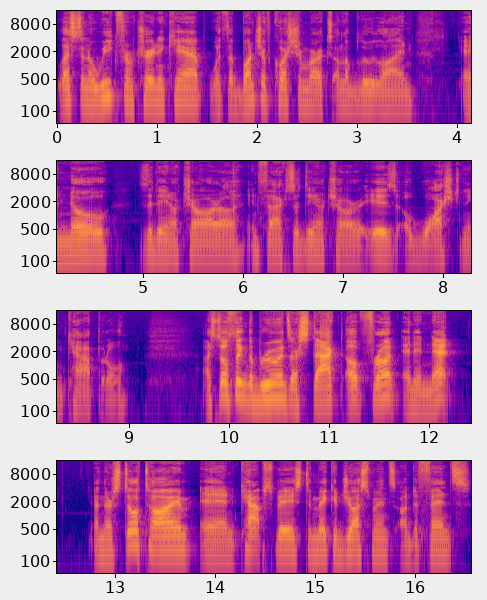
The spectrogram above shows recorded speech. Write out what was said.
less than a week from training camp, with a bunch of question marks on the blue line and no Zdeno Chara. In fact, Zdeno Chara is a Washington Capital. I still think the Bruins are stacked up front and in net, and there's still time and cap space to make adjustments on defense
